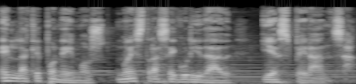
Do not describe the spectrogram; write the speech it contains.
en la que ponemos nuestra seguridad y esperanza.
